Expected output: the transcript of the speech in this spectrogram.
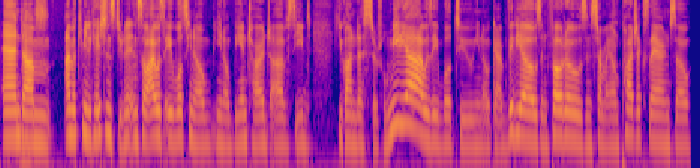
And um, i'm a communication student and so i was able to you know you know be in charge of CEED uganda's social media. I was able to you know grab videos and photos and start my own projects there. And so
